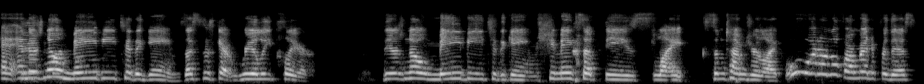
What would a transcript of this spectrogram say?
And, and there's no maybe to the games. Let's just get really clear. There's no maybe to the game. She makes up these like sometimes you're like, oh, I don't know if I'm ready for this.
